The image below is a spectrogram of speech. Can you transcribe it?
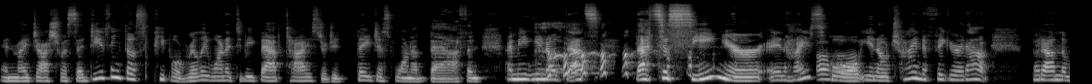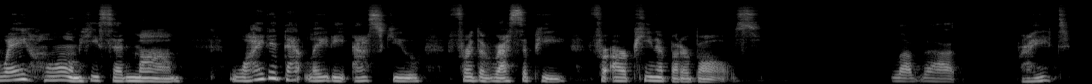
and my joshua said do you think those people really wanted to be baptized or did they just want a bath and i mean you know that's that's a senior in high school uh-huh. you know trying to figure it out but on the way home he said mom why did that lady ask you for the recipe for our peanut butter balls love that right?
